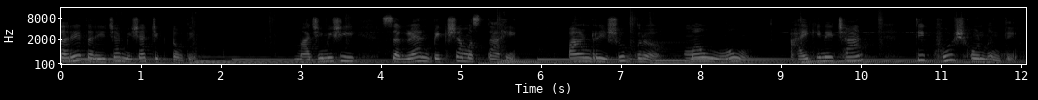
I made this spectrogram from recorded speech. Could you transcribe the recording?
तऱ्हेतऱ्हेच्या मिशा चिकटवते. माझी मिशी सगळ्यांपेक्षा मस्त आहे. पांढरी शुभ्र मऊ मऊ. आहे की नाही छान? ती खुश होऊन म्हणते.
